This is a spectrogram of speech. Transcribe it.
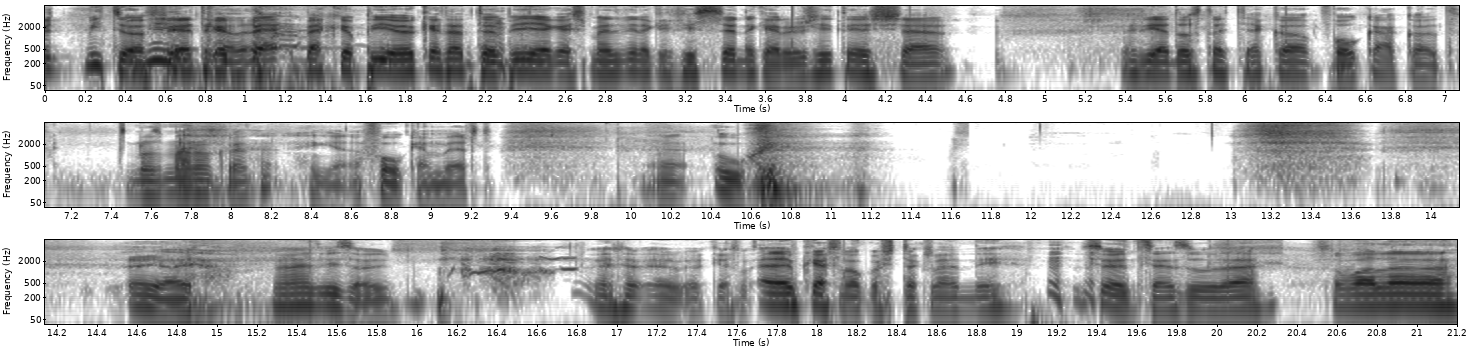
Hogy Mitől féltek, hogy be, beköpi őket a többi jeges medvének, és visszajönnek erősítéssel? Riadoztatják a fókákat? Rozmárokat? Igen, a fókembert. Uh. Jaj. Hát bizony. Előbb kell, előbb kell okostak lenni. Ez öncenzúra. Szóval uh,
